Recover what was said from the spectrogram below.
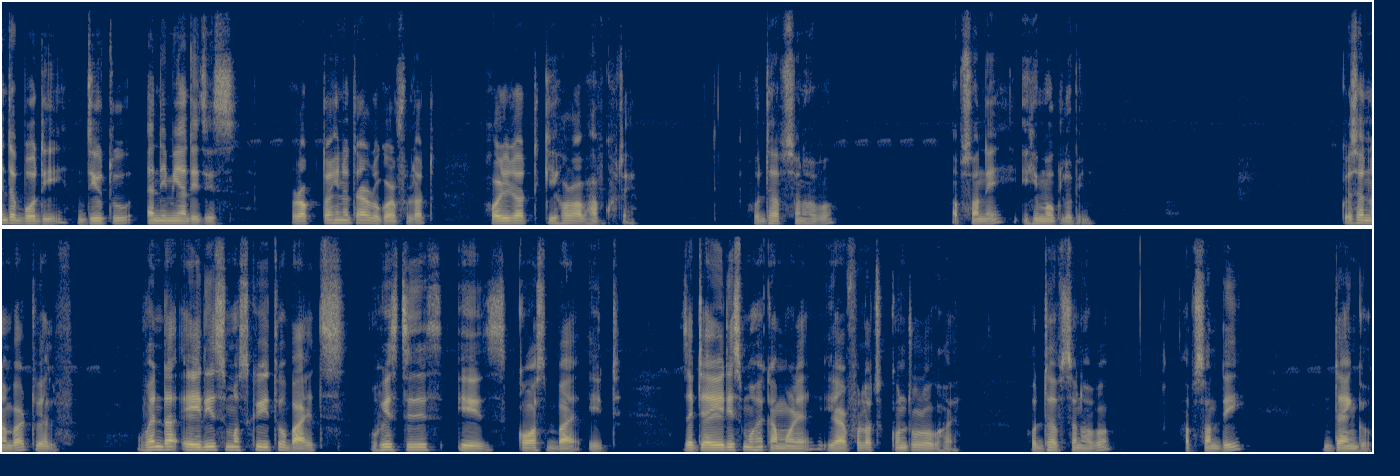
in the body due to anaemia disease ৰক্তহীনতাৰ ৰোগৰ ফলত শৰীৰত কিহৰ অভাৱ ঘটে? শুদ্ধ অপশ্যন হ'ব। Option A haemoglobin. Question number twelve when the Aedes mosquito bites which disease is cause by it যেতিয়া এইডিছ মহে কামোৰে ইয়াৰ ফলত কোনটো ৰোগ হয়? শুদ্ধ অপশ্যন হ'ব। Option D dengue.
